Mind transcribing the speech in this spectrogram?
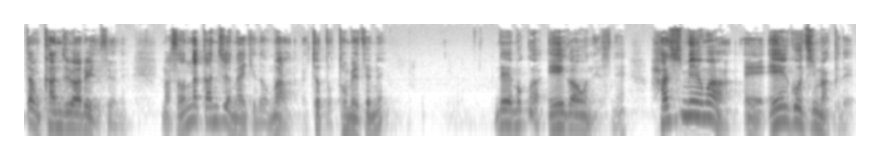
多分感じ悪いですよねまあそんな感じじゃないけどまあちょっと止めてねで僕は映画をですね初めは、えー、英語字幕で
